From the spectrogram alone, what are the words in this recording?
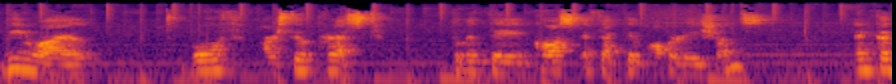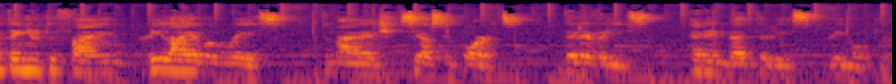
Meanwhile, both are still pressed to maintain cost-effective operations and continue to find reliable ways to manage sales reports, deliveries, and inventories remotely.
